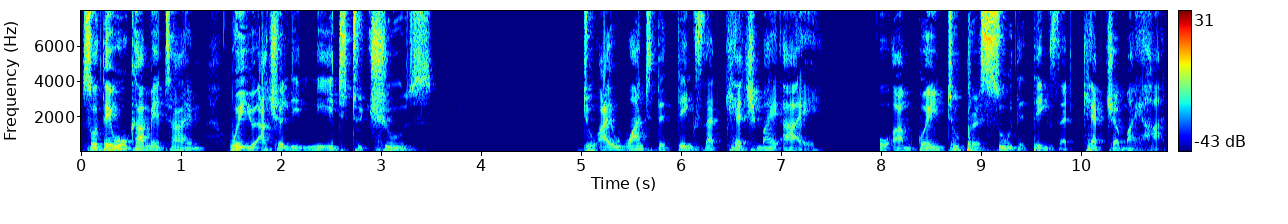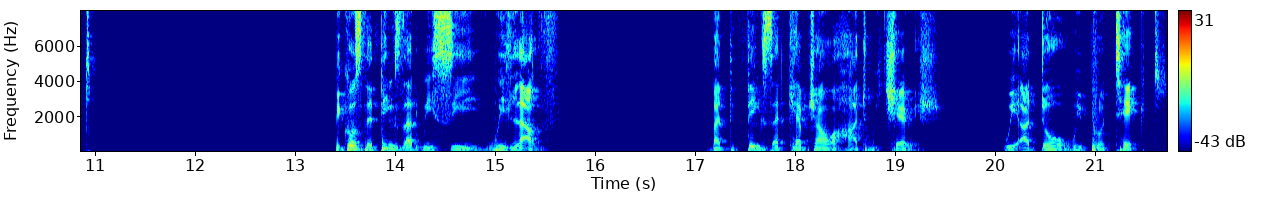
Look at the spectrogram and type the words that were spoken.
So, there will come a time where you actually need to choose do I want the things that catch my eye, or I'm going to pursue the things that capture my heart? Because the things that we see, we love. But the things that capture our heart, we cherish, we adore, we protect.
